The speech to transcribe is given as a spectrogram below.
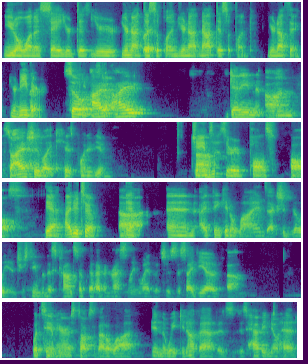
you don't want to say you're dis- you're you're not Right. disciplined, you're not not disciplined. You're nothing. You're neither. So People I. I getting on. So I actually like his point of view, James's uh, or Paul's? Paul's, Yeah, I do too. uh, Yeah. and I think it aligns actually really interesting with this concept that I've been wrestling with, which is this idea of um, what Sam Harris talks about a lot in the Waking Up app is is having no head.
